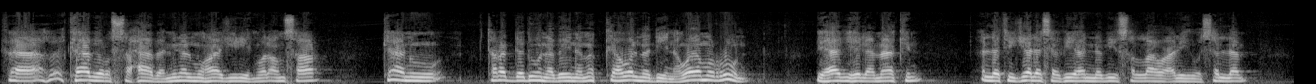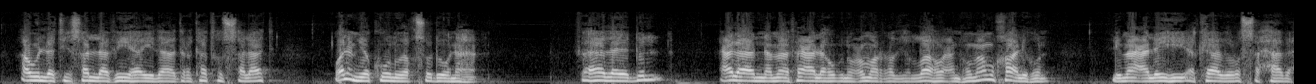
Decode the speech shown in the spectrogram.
فكابر الصحابة من المهاجرين والأنصار كانوا ترددون بين مكة والمدينة ويمرون بهذه الأماكن التي جلس فيها النبي صلى الله عليه وسلم أو التي صلى فيها إذا أدركته الصلاة ولم يكونوا يقصدونها. فهذا يدل على أن ما فعله ابن عمر رضي الله عنهما مخالف لما عليه أكابر الصحابة.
